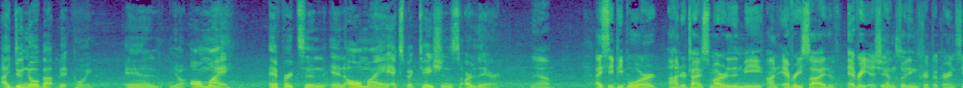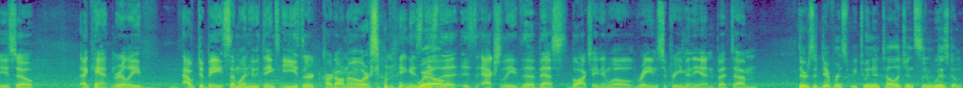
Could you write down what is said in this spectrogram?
I do know about Bitcoin. And, you know, all my efforts and, and all my expectations are there. Yeah. I see people who are 100 times smarter than me on every side of every issue, Yeah. including cryptocurrency. So I can't really out debate someone who thinks ETH or Cardano or something is, Well- is, the, is actually the best blockchain and will reign supreme in the end. But um, there's a difference between intelligence and wisdom.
